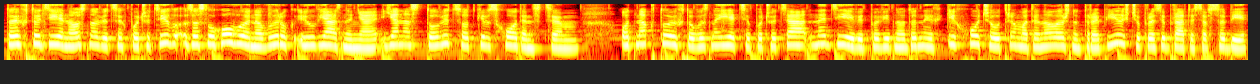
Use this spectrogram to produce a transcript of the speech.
той, хто діє на основі цих почуттів, заслуговує на вирок і ув'язнення. Я на 100% згоден з цим. Однак той, хто визнає ці почуття, не діє відповідно до них і хоче отримати належну терапію, щоб розібратися в собі,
